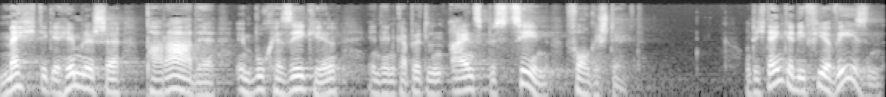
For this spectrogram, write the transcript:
mächtige himmlische Parade im Buch Hesekiel in den Kapiteln 1 bis 10 vorgestellt. Und ich denke, die vier Wesen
